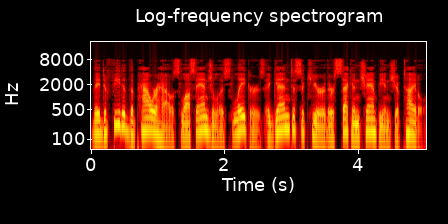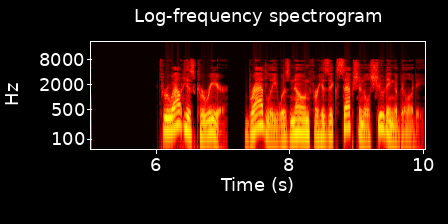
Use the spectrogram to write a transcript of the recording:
they defeated the powerhouse Los Angeles Lakers again to secure their second championship title. Throughout his career, Bradley was known for his exceptional shooting ability.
